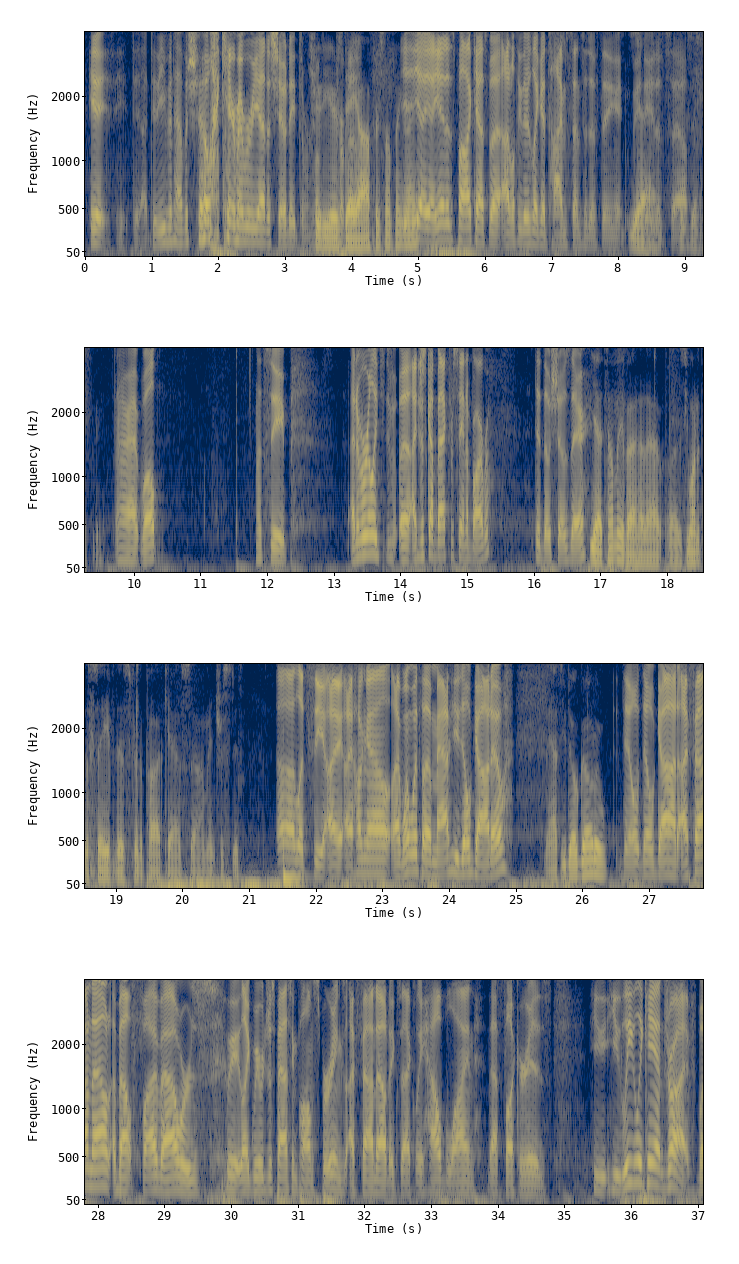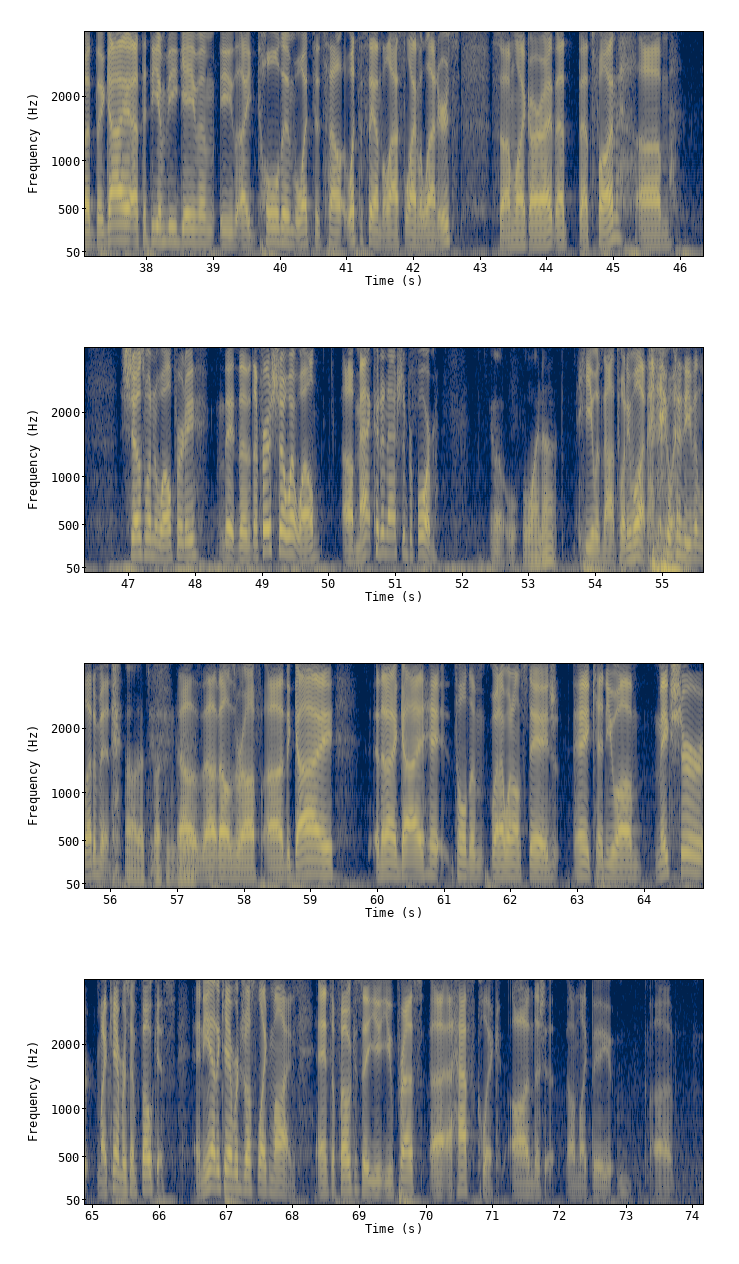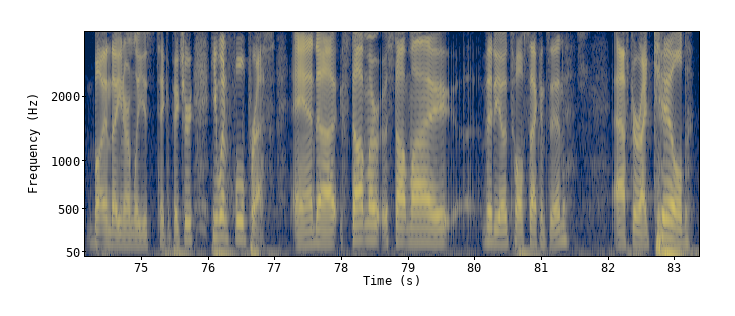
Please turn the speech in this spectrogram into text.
he, he did, did he even have a show? I can't remember. He had a show date to Chudier's day off or something, Yeah, right? yeah, yeah. He had his podcast, but I don't think there's like a time sensitive thing. Yeah, needed, so. exactly. All right. Well, let's see. I never really. Uh, I just got back from Santa Barbara. Did those shows there. Yeah, tell me about how that was. You wanted to save this for the podcast, so I'm interested. Uh, let's see. I, I hung out. I went with uh, Matthew Delgado. Matthew Delgado. Del Delgado. I found out about five hours. We like we were just passing Palm Springs. I found out exactly how blind that fucker is. He he legally can't drive, but the guy at the DMV gave him. He like told him what to tell, what to say on the last line of letters. So I'm like, all right, that that's fun. Um, shows went well, pretty. The the, the first show went well. Uh, Matt couldn't actually perform. Oh, why not? He was not 21. they wouldn't even let him in. Oh, that's fucking great. That was that, that was rough. Uh, the guy, and then a guy hey, told him when I went on stage, "Hey, can you um make sure my camera's in focus?" And he had a camera just like mine. And to focus it, you you press uh, a half click on the sh- on like the. Uh, button that you normally use to take a picture. He went full press and uh, my stopped my uh, video 12 seconds in after I killed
